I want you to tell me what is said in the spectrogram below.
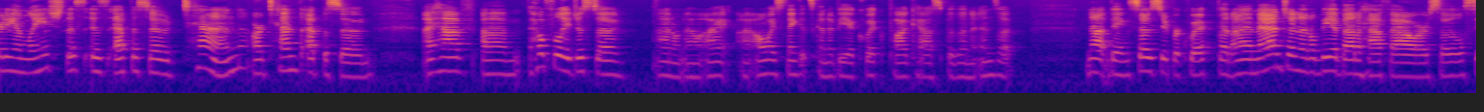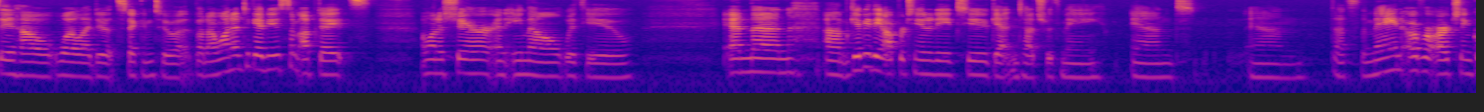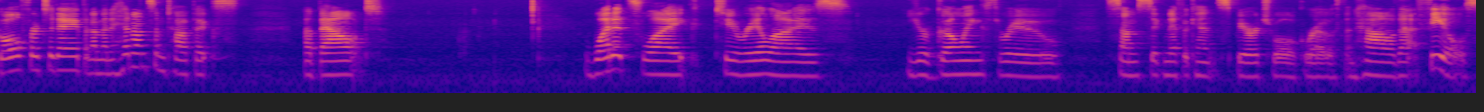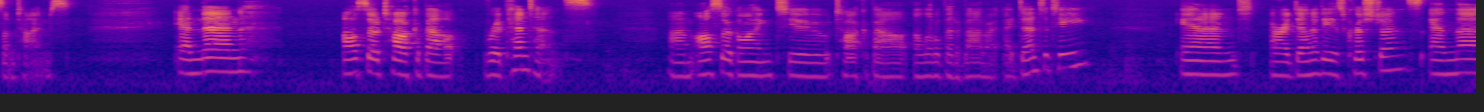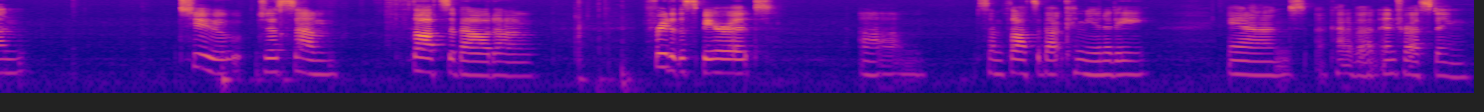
Clarity Unleashed. This is episode 10, our 10th episode. I have um, hopefully just a, I don't know, I, I always think it's going to be a quick podcast, but then it ends up not being so super quick. But I imagine it'll be about a half hour, so we'll see how well I do at sticking to it. But I wanted to give you some updates. I want to share an email with you and then um, give you the opportunity to get in touch with me and and that's the main overarching goal for today but i'm going to hit on some topics about what it's like to realize you're going through some significant spiritual growth and how that feels sometimes. And then also talk about repentance. I'm also going to talk about a little bit about our identity and our identity as Christians, and then two, just some thoughts about uh, fruit of the Spirit, um, some thoughts about community, and kind of an interesting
